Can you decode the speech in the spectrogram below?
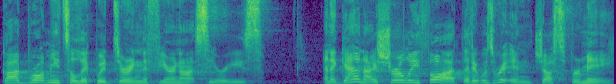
God brought me to Liquid during the Fear Not series. And again, I surely thought that it was written just for me.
